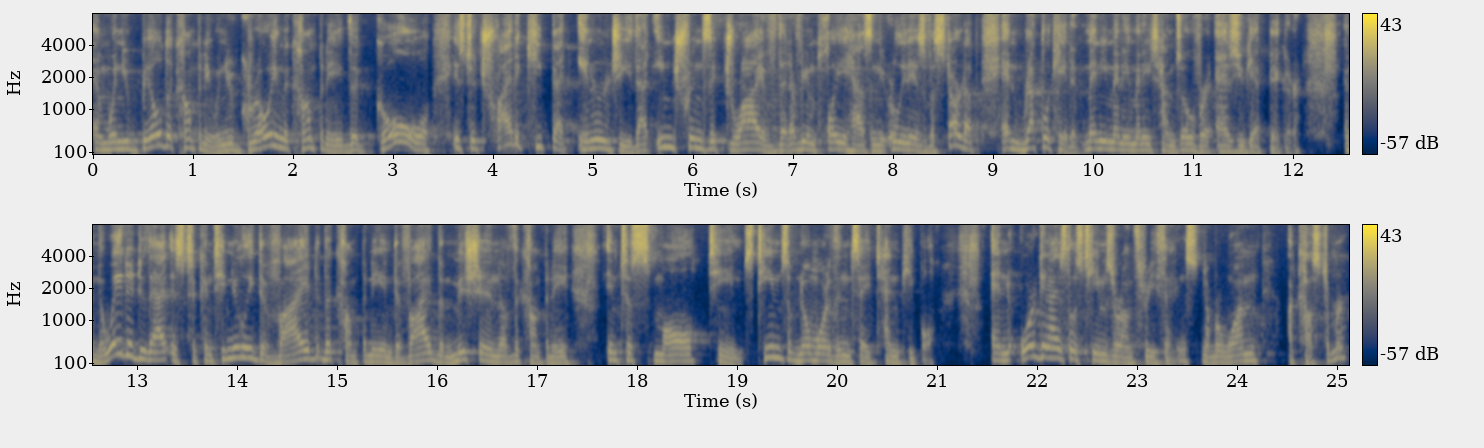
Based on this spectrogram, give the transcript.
And when you build a company, when you're growing the company, the goal is to try to keep that energy, that intrinsic drive that every employee has in the early days of a startup and replicate it many, many, many times over as you get bigger. And the way to do that is to continually divide the company and divide the mission of the company into small teams, teams of no more than, say, 10 people, and organize those teams around three things. Number one, a customer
